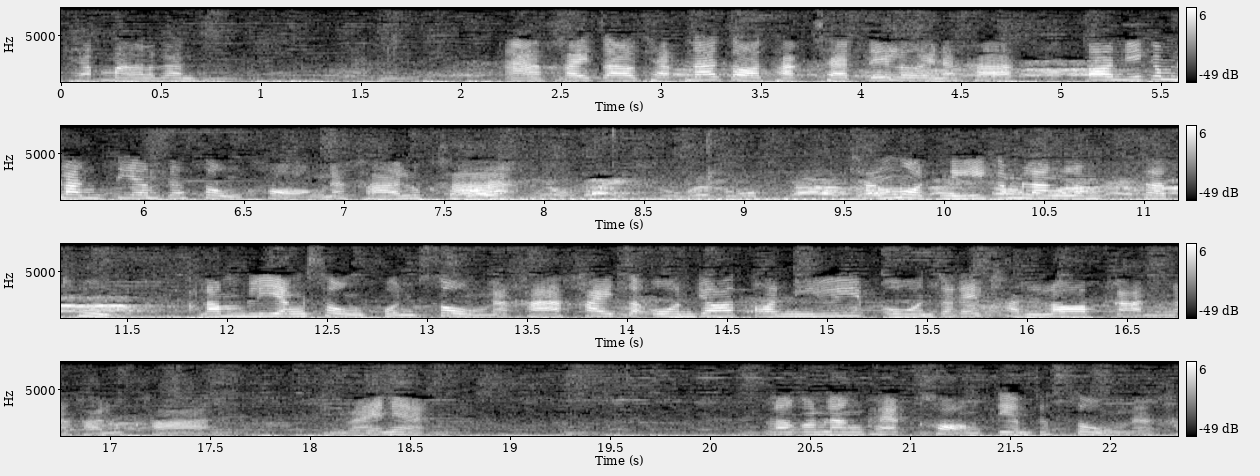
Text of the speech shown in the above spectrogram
แคปมาแล้วกันอ่าใครจะเอาแคปหน้าจอทักแชทได้เลยนะคะ ตอนนี้กำลังเตรียมจะส่งของนะคะลูกค้า ทั้งหมดนี้กำลังลจะถูกลำเลียงส่งขนส่งนะคะ ใครจะโอนยอดตอนนี้รีบโอนจะได้ทันรอบกันนะคะ ลูกค้าเห็นไหมเนี่ย เรากำลังแพ็คของเตรียมจะส่งนะค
